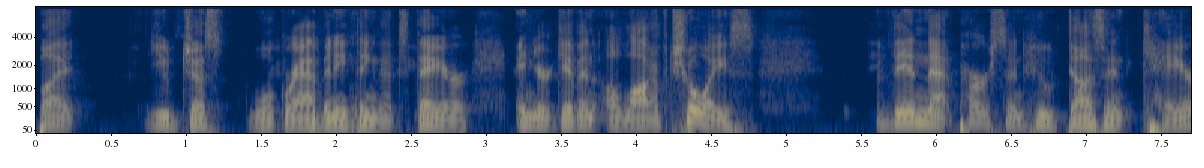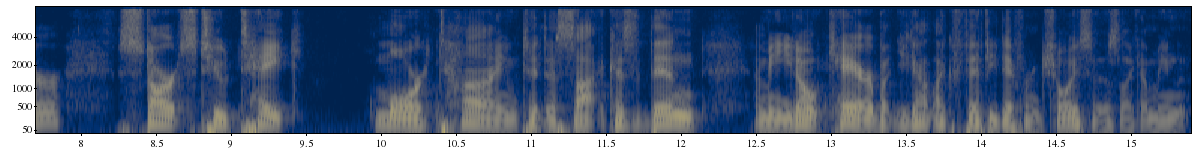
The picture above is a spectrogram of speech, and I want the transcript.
but you just will grab anything that's there, and you're given a lot of choice, then that person who doesn't care starts to take more time to decide because then i mean you don't care but you got like 50 different choices like i mean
